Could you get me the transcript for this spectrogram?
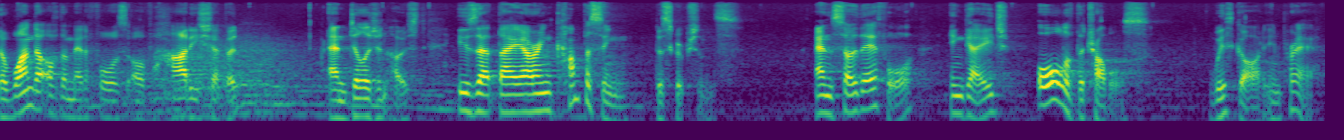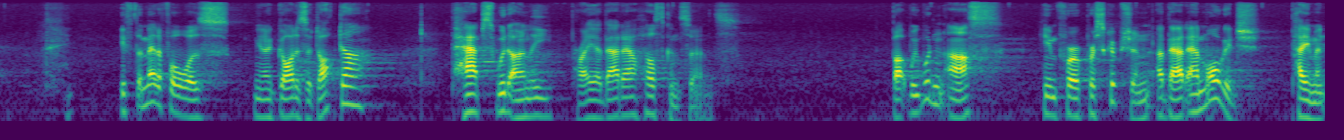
The wonder of the metaphors of hardy shepherd and diligent host is that they are encompassing descriptions, and so therefore engage all of the troubles with God in prayer. If the metaphor was, you know, God is a doctor, perhaps we'd only pray about our health concerns. But we wouldn't ask him for a prescription about our mortgage payment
